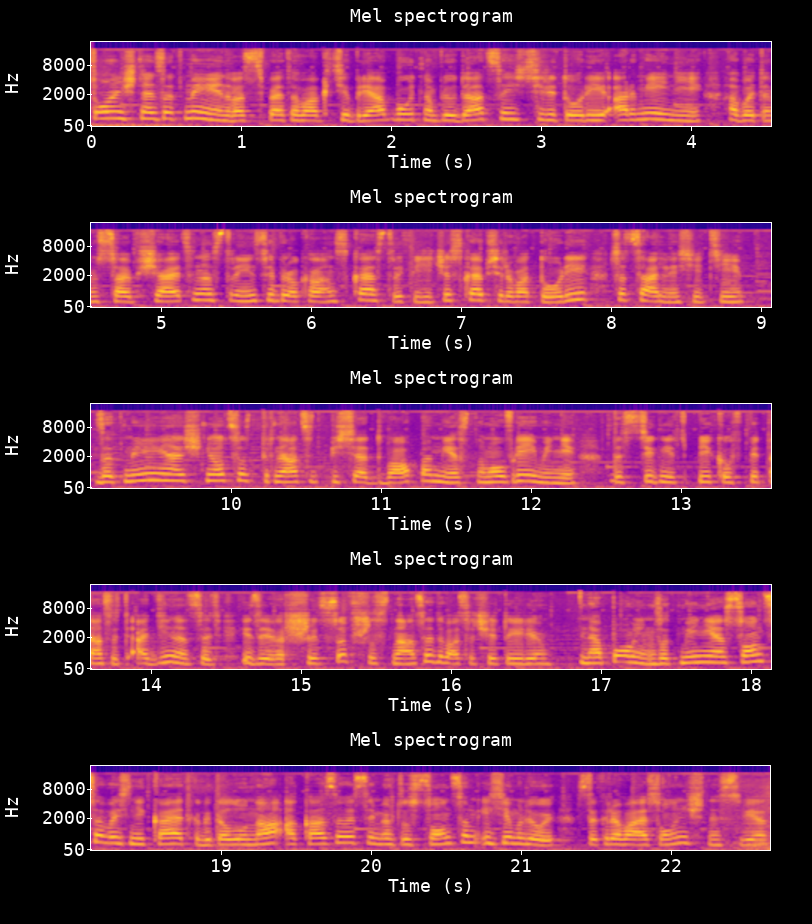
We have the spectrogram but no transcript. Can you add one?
Солнечное затмение 25 октября будет наблюдаться из территории Армении. Об этом сообщается на странице Бюрокранской астрофизической обсерватории в социальной сети. Затмение начнется в 13.52 по местному времени, достигнет пиков в 15.11 и завершится в 16 16-24. Напомним, затмение Солнца возникает, когда Луна оказывается между Солнцем и Землей, закрывая солнечный свет.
